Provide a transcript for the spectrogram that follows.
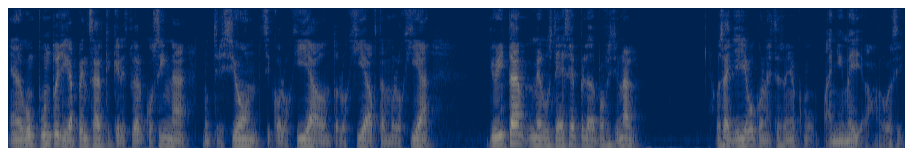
En algún punto llegué a pensar que quería estudiar cocina, nutrición, psicología, odontología, oftalmología. Y ahorita me gustaría ser peleador profesional. O sea, yo llevo con este sueño como año y medio, algo así.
